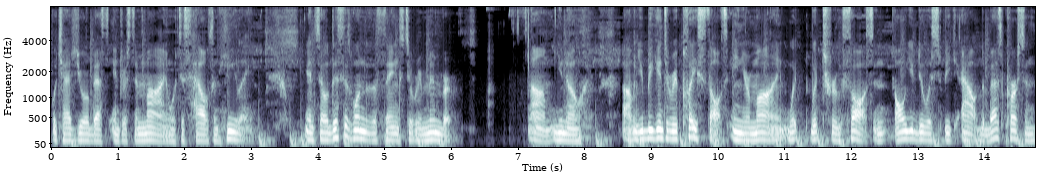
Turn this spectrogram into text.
which has your best interest in mind which is health and healing and so this is one of the things to remember um, you know um, you begin to replace thoughts in your mind with, with true thoughts. And all you do is speak out. The best person,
